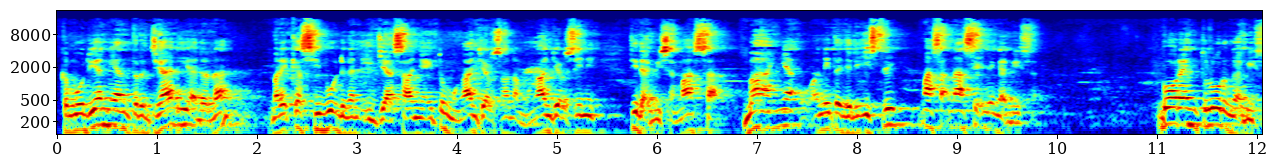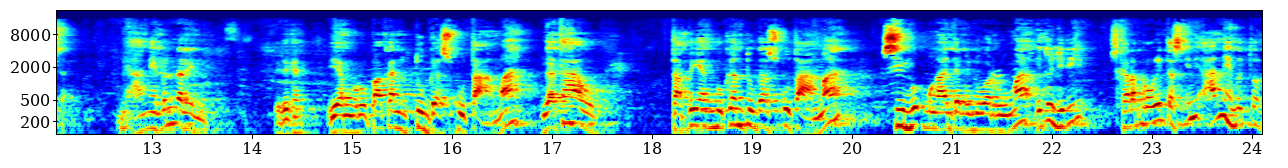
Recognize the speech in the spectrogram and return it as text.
Kemudian yang terjadi adalah mereka sibuk dengan ijazahnya itu mengajar sana, mengajar sini, tidak bisa masak. Banyak wanita jadi istri, masak nasi aja nggak bisa. Goreng telur nggak bisa. Ini aneh benar ini. Gitu kan? Yang merupakan tugas utama nggak tahu. Tapi yang bukan tugas utama sibuk mengajar di luar rumah itu jadi skala prioritas. Ini aneh betul.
